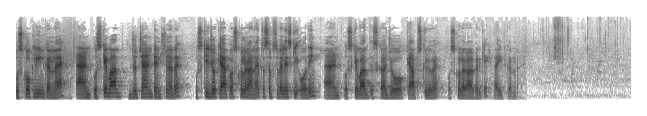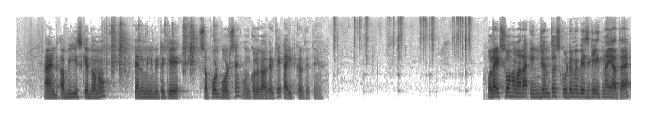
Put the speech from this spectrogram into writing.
उसको क्लीन करना है। एंड उसके बाद जो चैन टेंशनर है उसकी जो कैप है उसको लगाना है तो सबसे पहले इसकी ओरिंग एंड उसके बाद इसका जो कैप स्क्रू है, उसको लगा करके टाइट करना है। एंड अभी इसके दोनों 10 मिलीमीटर के सपोर्ट बोल्ट्स हैं, उनको लगा करके टाइट कर देते हैं। ओलाइट सो हमारा इंजन तो स्कूटर में बेसिकली इतना ही आता है।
